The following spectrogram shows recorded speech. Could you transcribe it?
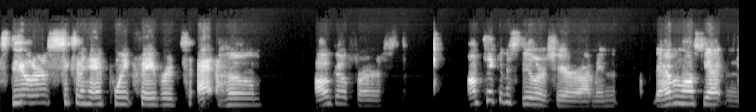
Steelers, six and a half point favorites at home. I'll go first. I'm taking the Steelers here. I mean, they haven't lost yet, and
